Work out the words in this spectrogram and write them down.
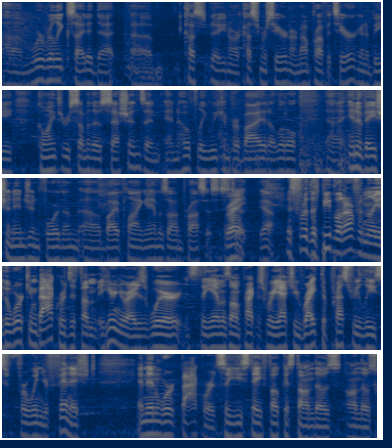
um, we're really excited that um, you know, our customers here and our nonprofits here are going to be going through some of those sessions, and, and hopefully we can provide a little uh, innovation engine for them uh, by applying Amazon processes. Right. Yeah. It's for the people that aren't familiar. The working backwards, if I'm hearing you right, is where it's the Amazon practice where you actually write the press release for when you're finished and then work backwards so you stay focused on those on those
